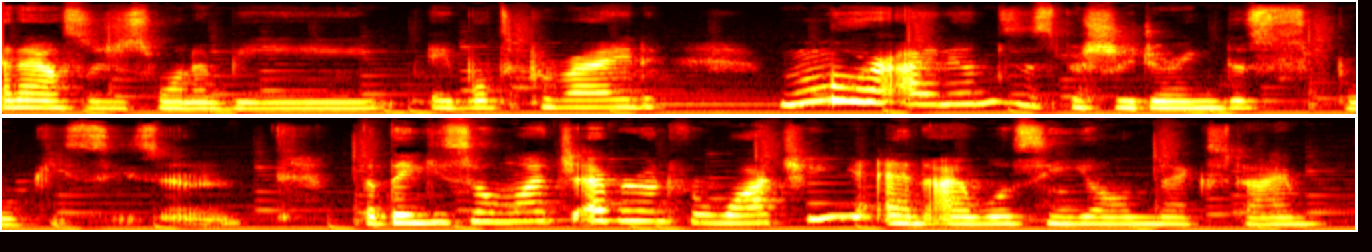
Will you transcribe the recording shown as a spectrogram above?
and I also just want to be able to provide more items, especially during the spooky season. But thank you so much, everyone, for watching, and I will see y'all next time.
